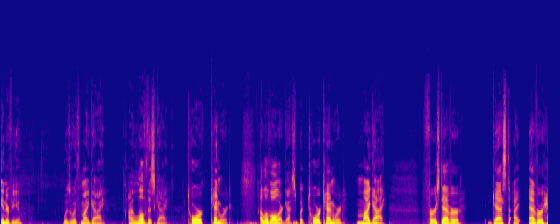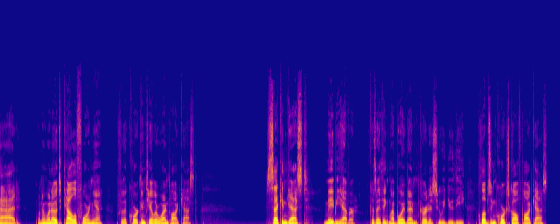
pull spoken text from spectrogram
interview was with my guy. I love this guy, Tor Kenward. I love all our guests, but Tor Kenward, my guy. First ever guest I ever had when I went out to California for the Cork and Taylor Wine podcast. Second guest, maybe ever, because I think my boy Ben Curtis, who we do the Clubs and Corks Golf podcast,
